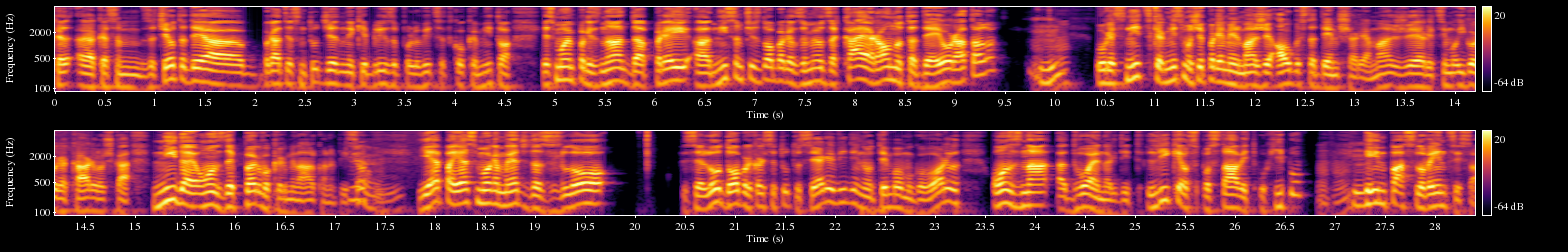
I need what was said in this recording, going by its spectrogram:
ker sem začel ta dela brati, jaz sem tudi že nekje blizu polovice, tako kot mi to. Jaz moram priznati, da prej a, nisem čist dobro razumel, zakaj je ravno ta dejo ratalo. Mm -hmm. V resnici, ker mi smo že prej imeli, ima že Augusta Demšarja, ima že recimo Igora Karloška, ni da je on zdaj prvo kriminalko napisal. Ja. Je pa jaz moram reči, da zelo. Zelo dobro, kar se tudi v seriji vidi, in o tem bomo govorili. On zna a, dvoje narediti: like vzpostaviti v hipu, uh -huh. in pa slovenci so.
